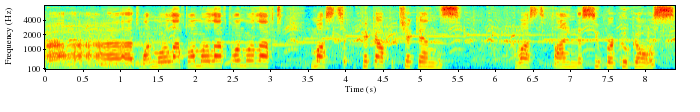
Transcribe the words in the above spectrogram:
Uh, one more left, one more left, one more left. Must pick up chickens. Must find the super cuckoos.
